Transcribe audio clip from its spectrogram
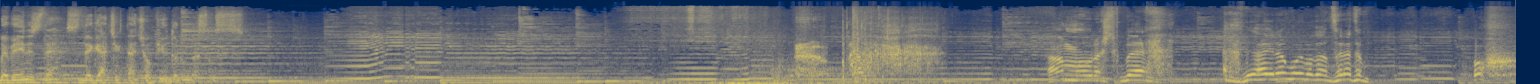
Bebeğiniz de siz de gerçekten çok iyi durumdasınız. Amma uğraştık be. Bir ayran koy bakalım Ferhat'ım. Oh.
